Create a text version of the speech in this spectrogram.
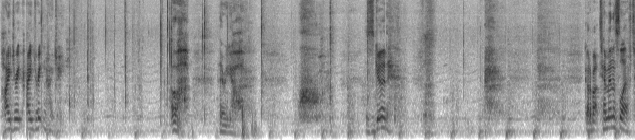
Hydrate, hydrate, and hydrate. Oh, there we go. This is good. Got about 10 minutes left.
